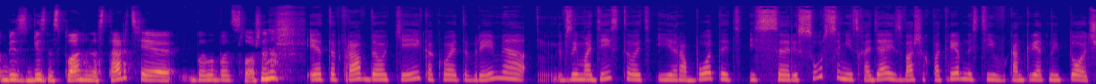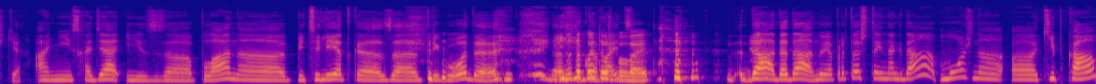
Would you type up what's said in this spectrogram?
без бизнес-плана на старте было бы сложно. Это правда окей какое-то время взаимодействовать и работать и с ресурсами, исходя из ваших потребностей в конкретной точке, а не исходя из э, плана пятилетка за три года. Да, ну такое тоже бывает. Да, да, да. Но я про то, что иногда можно uh, keep calm,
